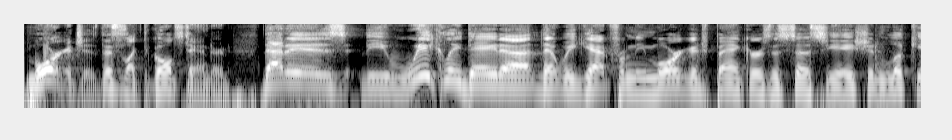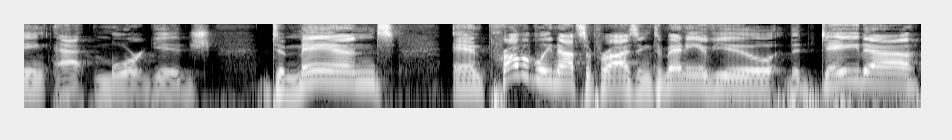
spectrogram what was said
mortgages. This is like the gold standard. That is the weekly data that we get from the Mortgage Bankers Association looking at mortgage demand. And probably not surprising to many of you, the data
